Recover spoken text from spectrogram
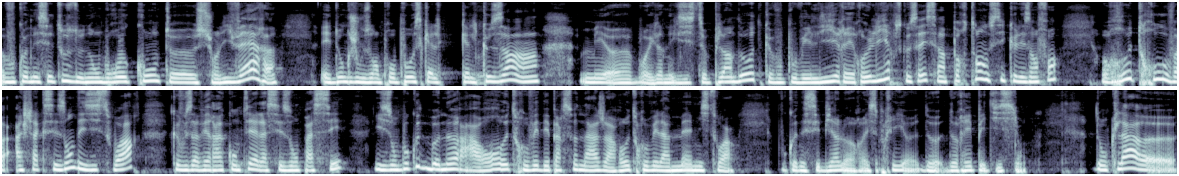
vous connaissez tous de nombreux contes sur l'hiver. Et donc, je vous en propose quelques-uns, hein. mais euh, bon, il en existe plein d'autres que vous pouvez lire et relire, parce que vous savez, c'est important aussi que les enfants retrouvent à chaque saison des histoires que vous avez racontées à la saison passée. Ils ont beaucoup de bonheur à retrouver des personnages, à retrouver la même histoire. Vous connaissez bien leur esprit euh, de, répétition. Donc là, euh,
